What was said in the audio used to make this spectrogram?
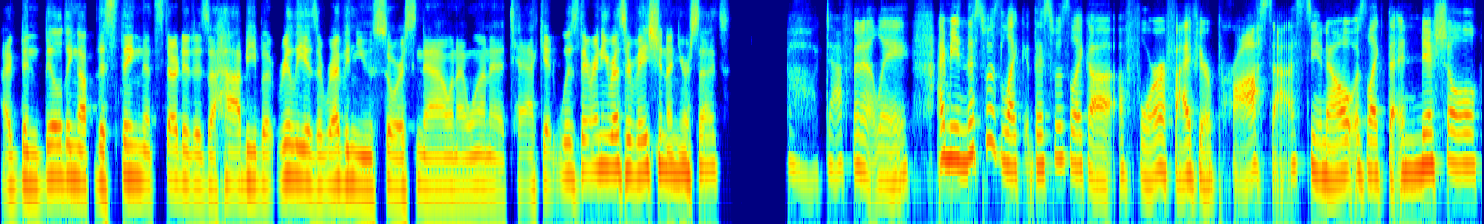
I've been building up this thing that started as a hobby, but really is a revenue source now, and I want to attack it. Was there any reservation on your sides? Oh, definitely. I mean, this was like this was like a, a four or five year process, you know. It was like the initial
